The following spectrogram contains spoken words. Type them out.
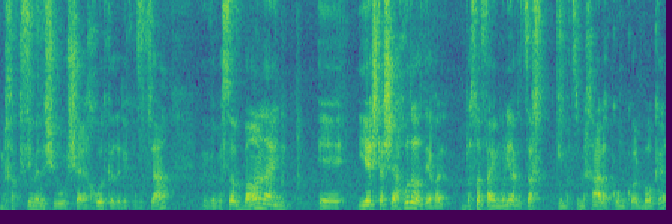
מחפשים איזושהי שייכות כזה לקבוצה, ובסוף באונליין אה, יש את השייכות הזאת, אבל בסוף האימונים אתה צריך עם עצמך לקום כל בוקר,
